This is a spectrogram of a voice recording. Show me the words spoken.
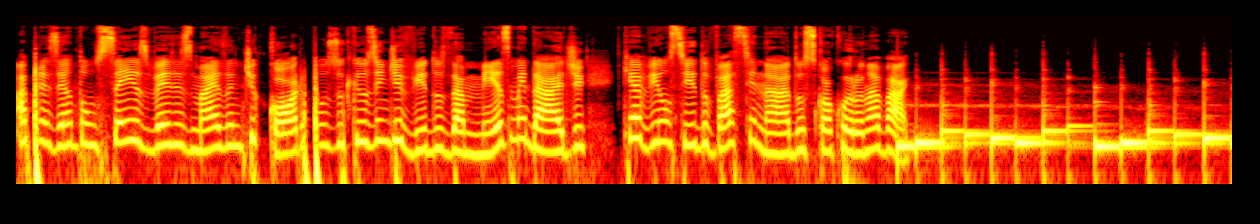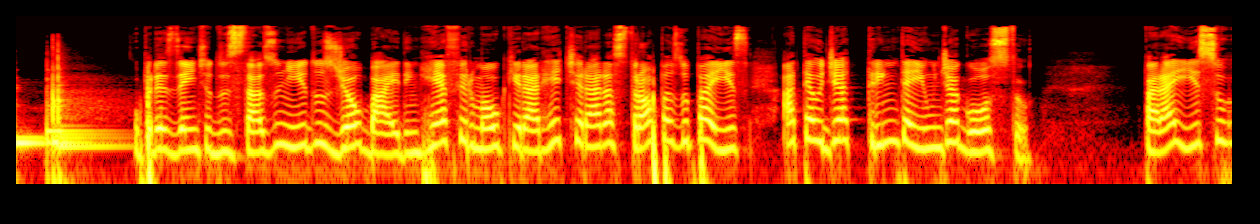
apresentam seis vezes mais anticorpos do que os indivíduos da mesma idade que haviam sido vacinados com a Coronavac. O presidente dos Estados Unidos, Joe Biden, reafirmou que irá retirar as tropas do país até o dia 31 de agosto. Para isso,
